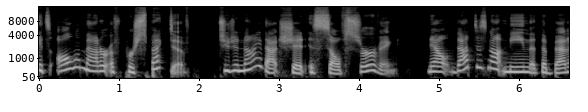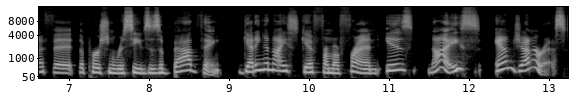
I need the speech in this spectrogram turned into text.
It's all a matter of perspective. To deny that shit is self serving. Now, that does not mean that the benefit the person receives is a bad thing. Getting a nice gift from a friend is nice and generous.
